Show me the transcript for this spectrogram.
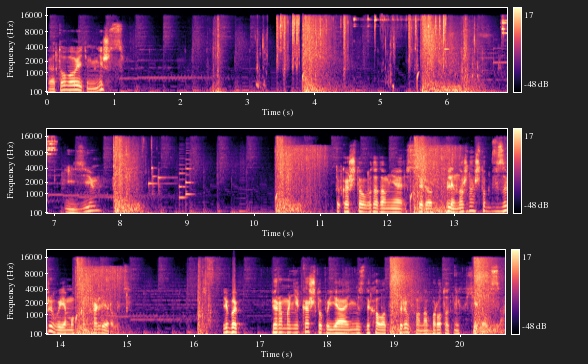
Готово этим нишес. Изи. Только что вот это меня серьезно... Блин, нужно, чтобы взрывы я мог контролировать. Либо пироманьяка, чтобы я не сдыхал от взрывов, а наоборот от них хилился.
